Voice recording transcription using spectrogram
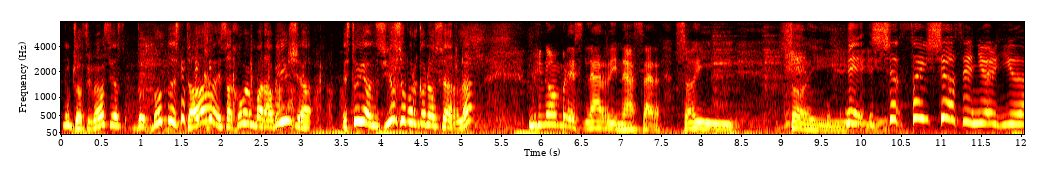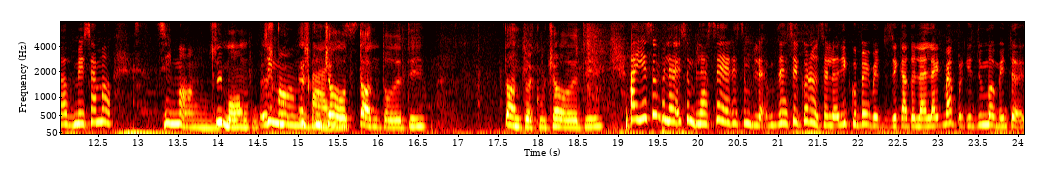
Muchas gracias. ¿Dónde está esa joven maravilla? Estoy ansioso por conocerla. Mi nombre es Larry Nazar. Soy. Soy. Eh, yo, soy yo, señor Yudof. Me llamo Simón. Simón, Simón he escuchado tanto de ti. Tanto he escuchado de ti. Ay, es un, pla- es un placer, es un pla- placer conocerlo. Disculpe que me estoy secando la lágrima porque es un momento de,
